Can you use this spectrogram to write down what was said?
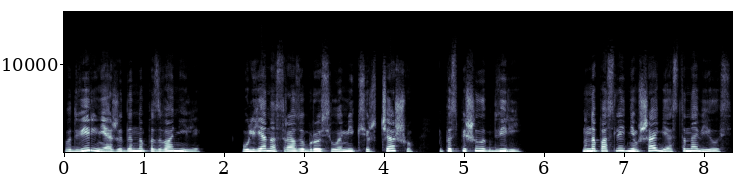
В дверь неожиданно позвонили. Ульяна сразу бросила миксер в чашу и поспешила к двери. Но на последнем шаге остановилась.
